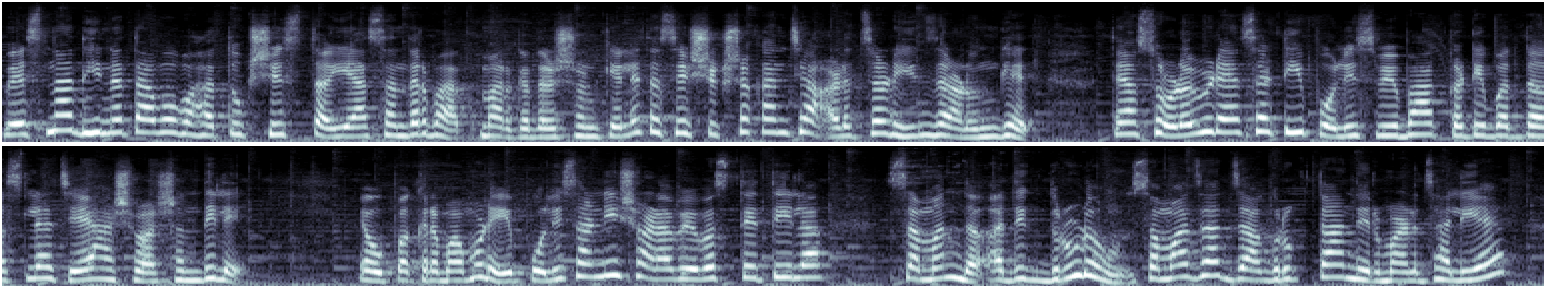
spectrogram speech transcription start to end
व्यसनाधीनता व वाहतूक शिस्त या संदर्भात मार्गदर्शन केले तसेच शिक्षकांच्या अडचणी जाणून घेत त्या सोडविण्यासाठी पोलीस विभाग कटिबद्ध असल्याचे आश्वासन दिले. या उपक्रमामुळे पोलिसांनी शाळा व्यवस्थेतील संबंध अधिक दृढ होऊन समाजात जागरूकता निर्माण झाली आहे.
